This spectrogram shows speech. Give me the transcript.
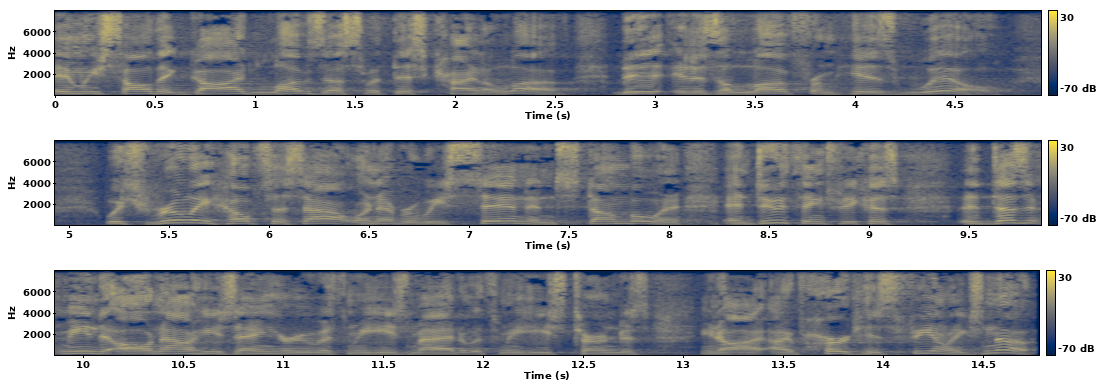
and we saw that God loves us with this kind of love. It is a love from His will, which really helps us out whenever we sin and stumble and, and do things because it doesn't mean that, oh, now He's angry with me, He's mad with me, He's turned His, you know, I, I've hurt His feelings. No,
